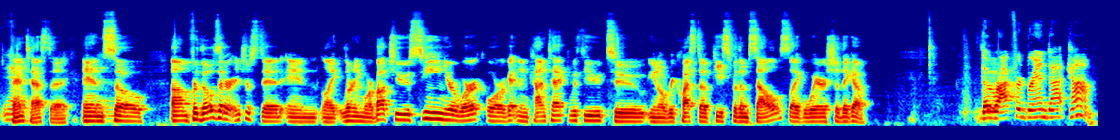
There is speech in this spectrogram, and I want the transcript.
yeah. Fantastic. And Yeah. so, um, for those that are interested in like learning more about you, seeing your work, or getting in contact with you to, you know, request a piece for themselves, like where should they go? TheRockfordBrand.com.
